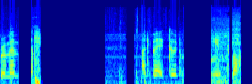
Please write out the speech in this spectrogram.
Remember, I'd bet good money it's lucky.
